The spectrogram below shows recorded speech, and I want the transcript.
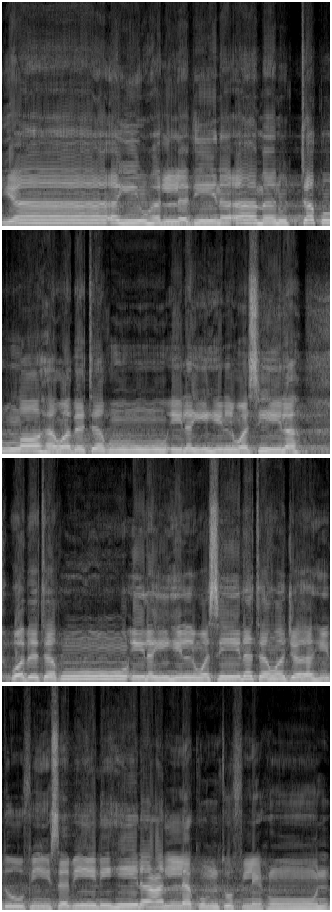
يا أيها الذين آمنوا اتقوا الله وابتغوا إليه الوسيلة وابتغوا إليه الوسيلة وجاهدوا في سبيله لعلكم تفلحون.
